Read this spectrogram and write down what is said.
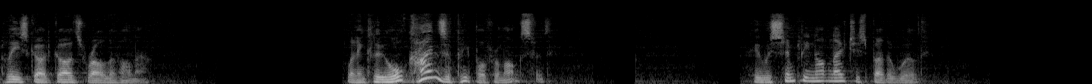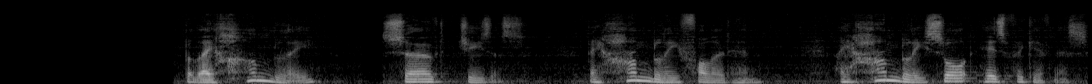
Please God, God's roll of honour will include all kinds of people from Oxford who were simply not noticed by the world. But they humbly served Jesus. They humbly followed him. They humbly sought his forgiveness.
